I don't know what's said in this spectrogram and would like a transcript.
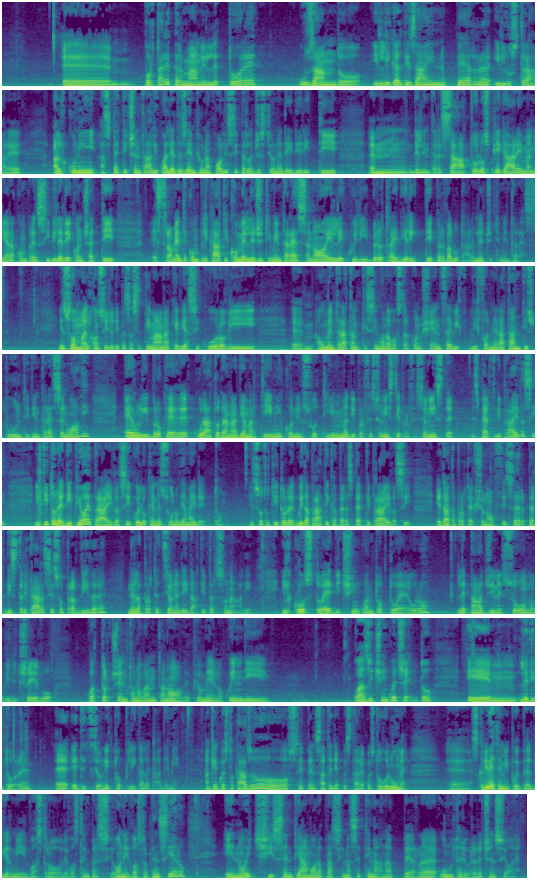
eh, portare per mano il lettore usando il legal design per illustrare alcuni aspetti centrali, quali ad esempio una policy per la gestione dei diritti ehm, dell'interessato, lo spiegare in maniera comprensibile dei concetti estremamente complicati come il legittimo interesse no? e l'equilibrio tra i diritti per valutare il legittimo interesse. Insomma, il consiglio di questa settimana che vi assicuro vi ehm, aumenterà tantissimo la vostra conoscenza e vi, vi fornirà tanti spunti di interesse nuovi è un libro che è curato da Nadia Martini con il suo team di professionisti e professioniste esperti di privacy. Il titolo è DPO e Privacy, quello che nessuno vi ha mai detto. Il sottotitolo è Guida pratica per esperti privacy e data protection officer per districarsi e sopravvivere nella protezione dei dati personali. Il costo è di 58 euro, le pagine sono, vi dicevo, 499 più o meno, quindi quasi 500 e um, l'editore è Edizioni Top Legal Academy. Anche in questo caso, se pensate di acquistare questo volume, eh, scrivetemi poi per dirmi vostro, le vostre impressioni, il vostro pensiero e noi ci sentiamo la prossima settimana per un'ulteriore recensione.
